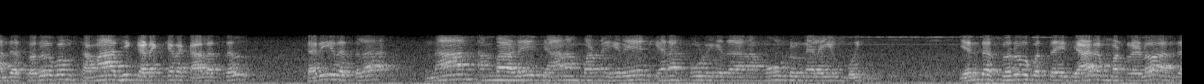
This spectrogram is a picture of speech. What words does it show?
அந்த ஸ்வரூபம் சமாதி கிடைக்கிற காலத்தில் சரீரத்துல நான் அம்பாளே தியானம் பண்ணுகிறேன் எனக்கூடியதான மூன்று நிலையும் போய். எந்த ஸ்வரூபத்தை தியானம் பண்றீங்களோ அந்த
